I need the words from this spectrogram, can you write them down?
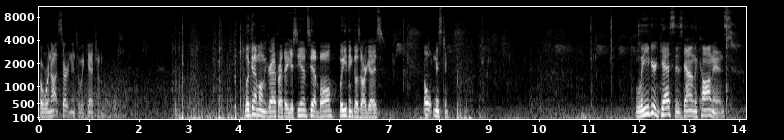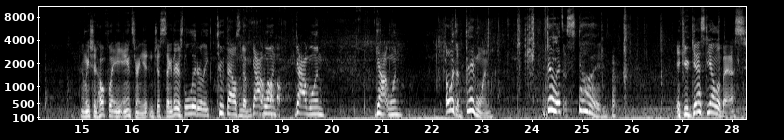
but we're not certain until we catch them. Look at him on the graph right there. You see him? See that ball? What do you think those are, guys? Oh, missed him. Leave your guesses down in the comments. And we should hopefully be answering it in just a second. There's literally 2,000 of them. Got one, got one, got one. Oh, it's a big one. Dude, that's a stud. If you guessed yellow bass,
